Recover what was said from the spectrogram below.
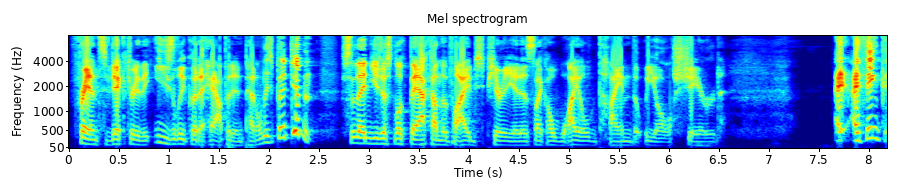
France victory that easily could have happened in penalties, but it didn't. So then you just look back on the vibes period as like a wild time that we all shared. I, I think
